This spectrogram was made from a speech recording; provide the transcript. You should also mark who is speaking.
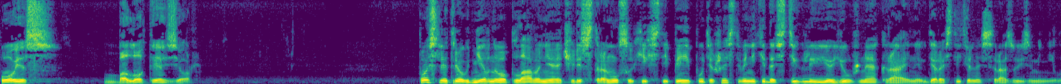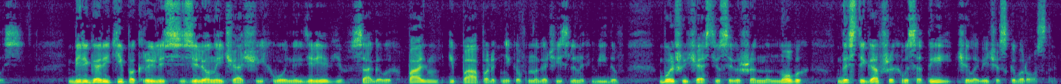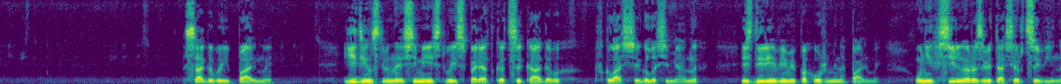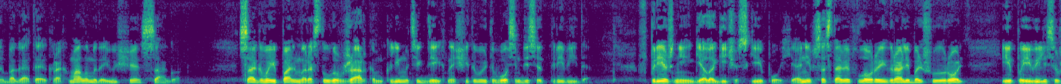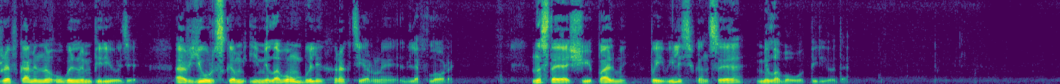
Speaker 1: Пояс болот и озер. После трехдневного плавания через страну сухих степей путешественники достигли ее южной окраины, где растительность сразу изменилась. Берега реки покрылись зеленой чащей хвойных деревьев, саговых пальм и папоротников многочисленных видов, большей частью совершенно новых, достигавших высоты человеческого роста. Саговые пальмы. Единственное семейство из порядка цикадовых в классе голосемянных с деревьями, похожими на пальмы. У них сильно развита сердцевина, богатая крахмалом и дающая саго. Саговые пальмы растут в жарком климате, где их насчитывают 83 вида. В прежние геологические эпохи они в составе флоры играли большую роль и появились уже в каменно-угольном периоде, а в юрском и меловом были характерны для флоры. Настоящие пальмы появились в конце мелового периода.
